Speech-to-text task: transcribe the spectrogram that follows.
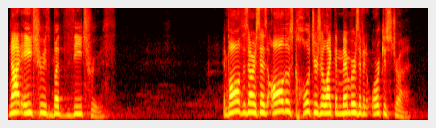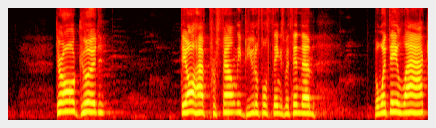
Not a truth, but the truth. And Balthasar says all those cultures are like the members of an orchestra. They're all good, they all have profoundly beautiful things within them, but what they lack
